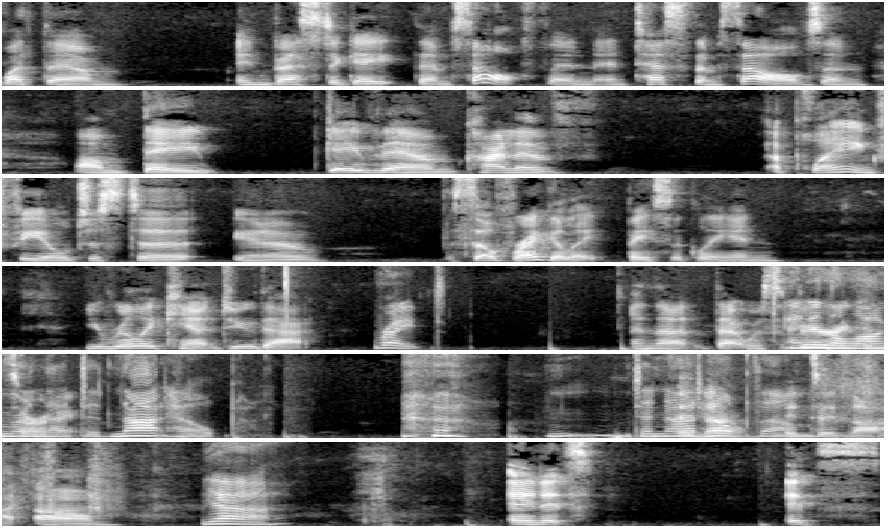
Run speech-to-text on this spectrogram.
let them investigate themselves and, and test themselves and um, they gave them kind of a playing field just to you know self-regulate basically and you really can't do that. Right and that that was and very in the long concerning. run that did not help. Did not no, help them it did not. Um yeah. and it's it's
